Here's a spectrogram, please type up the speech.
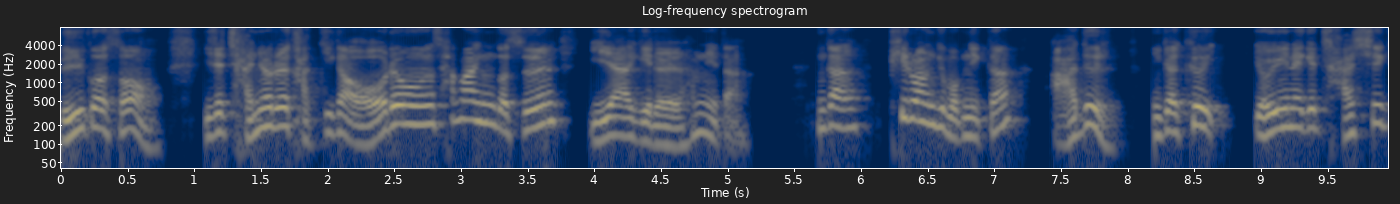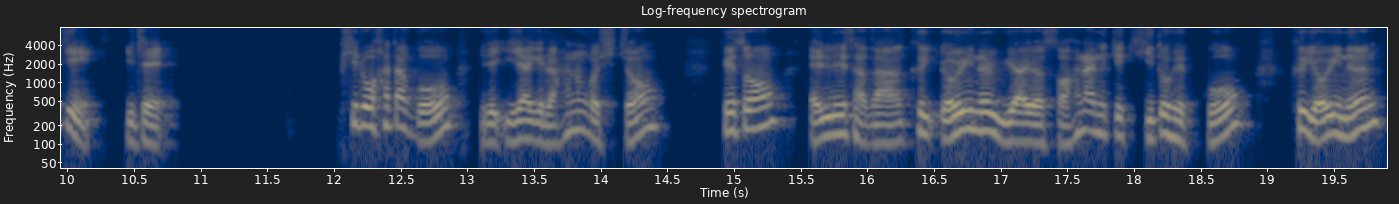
늙어서 이제 자녀를 갖기가 어려운 상황인 것을 이야기를 합니다. 그러니까 필요한 게 뭡니까? 아들. 그러니까 그 여인에게 자식이 이제 필요하다고 이제 이야기를 하는 것이죠. 그래서 엘리사가 그 여인을 위하여서 하나님께 기도했고 그 여인은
